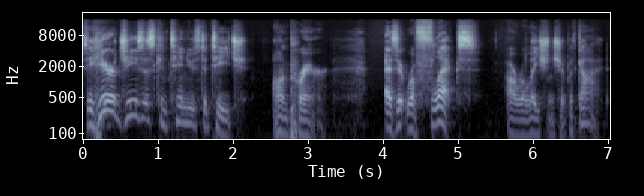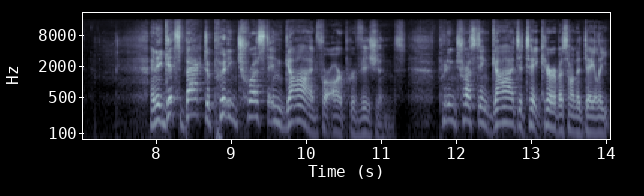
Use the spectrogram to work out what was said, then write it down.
See, here Jesus continues to teach on prayer as it reflects our relationship with God. And he gets back to putting trust in God for our provisions, putting trust in God to take care of us on a daily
